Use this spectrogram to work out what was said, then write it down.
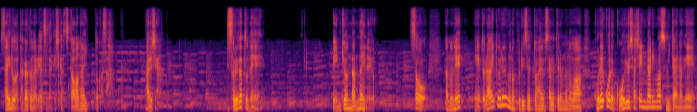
彩度が高くなるやつだけしか使わないとかさ、あるじゃん。それだとね、勉強になんないのよ。そう。あのね、えっ、ー、と、ライトルームのプリセット配布されてるものは、これこれこういう写真になりますみたいなね、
